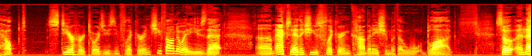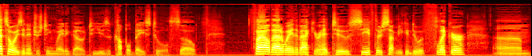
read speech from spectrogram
helped steer her towards using Flickr, and she found a way to use that. Um, actually, I think she used Flickr in combination with a w- blog. So, and that's always an interesting way to go to use a couple base tools. So, file that away in the back of your head too. See if there's something you can do with Flickr. Um,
